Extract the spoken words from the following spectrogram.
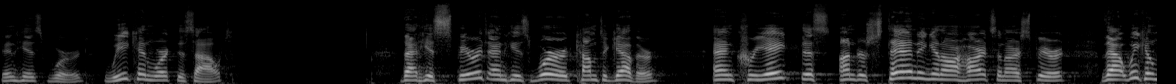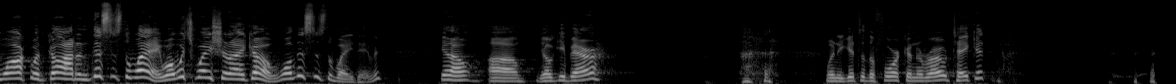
in His Word. We can work this out that His Spirit and His Word come together and create this understanding in our hearts and our spirit that we can walk with God and this is the way. Well, which way should I go? Well, this is the way, David. You know, uh, Yogi Berra, when you get to the fork in the road, take it.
